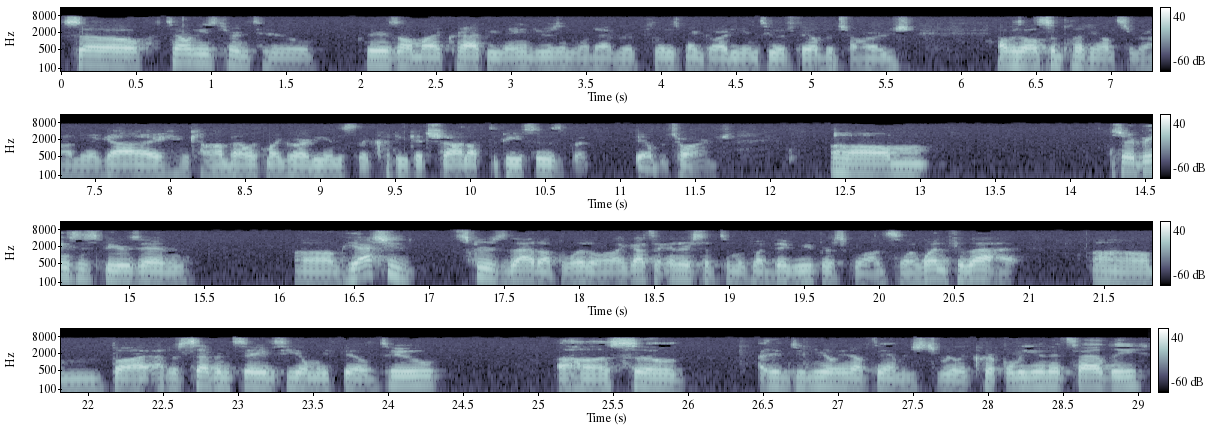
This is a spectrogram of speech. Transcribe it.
So Tony's turn two, clears all my crappy rangers and whatever, plays my guardians who had failed the charge. I was also planning on surrounding a guy in combat with my guardians that couldn't get shot up to pieces, but failed to charge. Um, so he brings his spears in. Um, he actually screws that up a little, and I got to intercept him with my big Reaper squad, so I went for that. Um, but out of seven saves, he only failed two. Uh, so I didn't do nearly enough damage to really cripple the unit, sadly,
